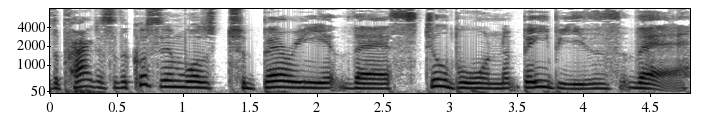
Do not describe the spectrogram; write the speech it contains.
the practice of the Kusim was to bury their stillborn babies there,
